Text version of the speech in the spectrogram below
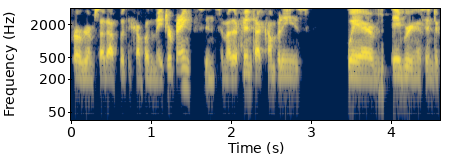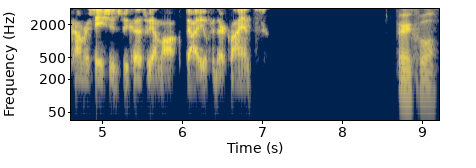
programs set up with a couple of the major banks and some other fintech companies where they bring us into conversations because we unlock value for their clients. Very cool.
